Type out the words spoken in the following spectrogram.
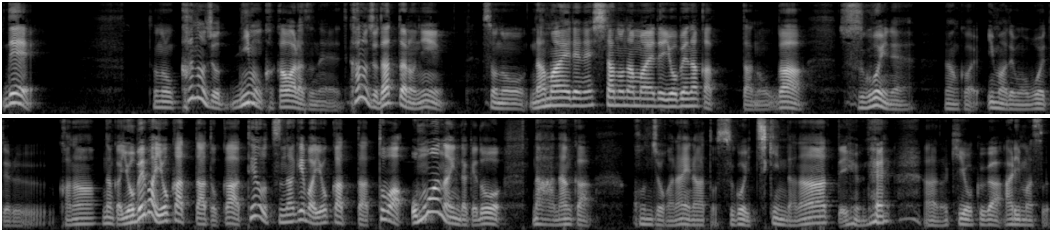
で、その彼女にもかかわらずね、彼女だったのに、その名前でね、下の名前で呼べなかったのが、すごいね、なんか今でも覚えてるかな。なんか呼べばよかったとか、手をつなげばよかったとは思わないんだけど、なあ、なんか根性がないなと、すごいチキンだなっていうね、あの記憶があります。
